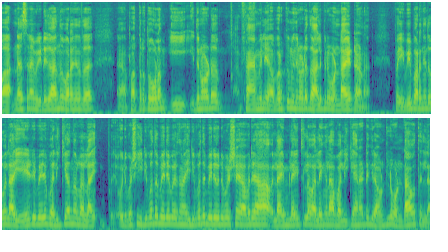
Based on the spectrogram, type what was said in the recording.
പാർട്ട്നേഴ്സിനെ വിടുക എന്ന് പറഞ്ഞത് പത്രത്തോളം ഈ ഇതിനോട് ഫാമിലി അവർക്കും ഇതിനോട് താല്പര്യം ഉണ്ടായിട്ടാണ്. അപ്പോൾ എബി പറഞ്ഞതുപോലെ ആ ഏഴ് പേര് വലിക്കുക എന്നുള്ള ലൈ ഒരുപക്ഷെ ഇരുപത് പേര് വരുന്ന ഇരുപത് പേര് ഒരുപക്ഷെ അവർ ആ ലൈം ലൈറ്റിലോ അല്ലെങ്കിൽ ആ വലിക്കാനായിട്ട് ഗ്രൗണ്ടിലോ ഉണ്ടാവത്തില്ല.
